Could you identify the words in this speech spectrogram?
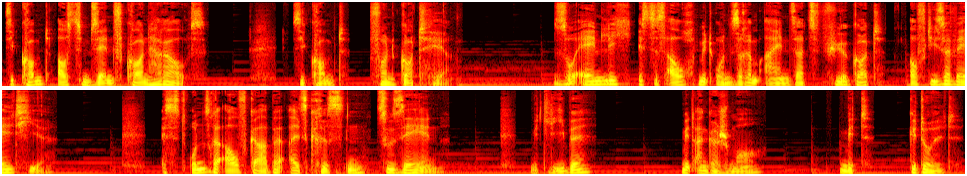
Sie kommt aus dem Senfkorn heraus. Sie kommt von Gott her. So ähnlich ist es auch mit unserem Einsatz für Gott auf dieser Welt hier. Es ist unsere Aufgabe als Christen zu säen. Mit Liebe, mit Engagement, mit Geduld.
